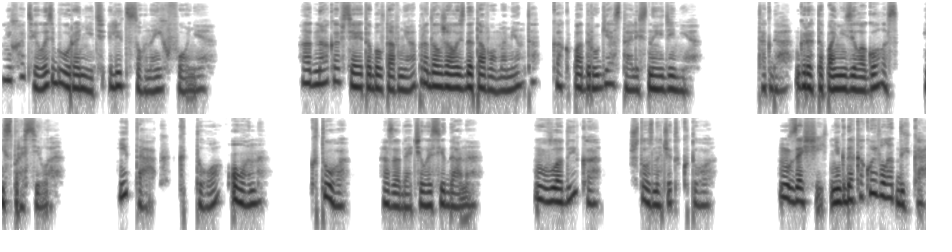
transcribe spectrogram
Не хотелось бы уронить лицо на их фоне. Однако вся эта болтовня продолжалась до того момента, как подруги остались наедине. Тогда Грета понизила голос и спросила. «Итак, кто он?» «Кто?» — озадачилась Идана. «Владыка? Что значит кто?» «Защитник, да какой владыка?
